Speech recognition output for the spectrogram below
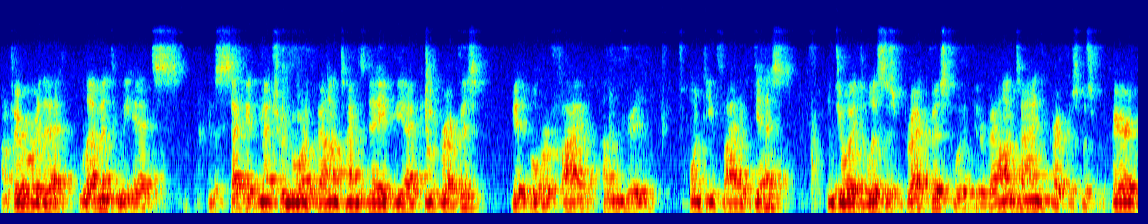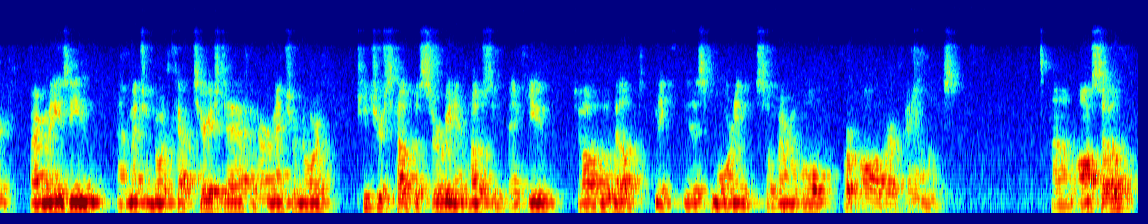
On February the 11th, we had the second Metro North Valentine's Day VIP breakfast. We had over 525 guests. Enjoy a delicious breakfast with their Valentine's. Breakfast was prepared by our amazing uh, Metro North cafeteria staff and our Metro North teachers helped with serving and hosting. Thank you to all who helped make this morning so memorable for all of our families. Um, Also,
